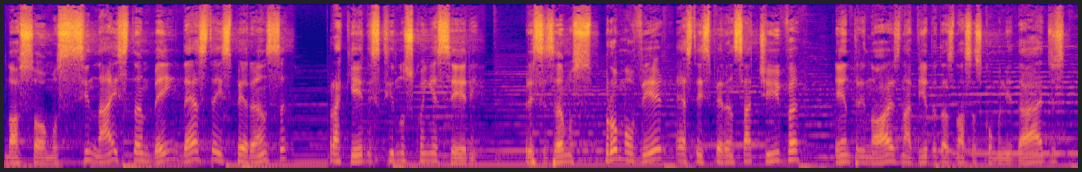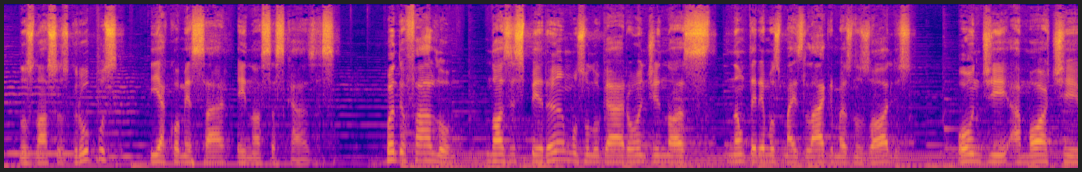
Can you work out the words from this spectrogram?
nós somos sinais também desta esperança para aqueles que nos conhecerem. Precisamos promover esta esperança ativa entre nós na vida das nossas comunidades, nos nossos grupos e a começar em nossas casas. Quando eu falo, nós esperamos um lugar onde nós não teremos mais lágrimas nos olhos, onde a morte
